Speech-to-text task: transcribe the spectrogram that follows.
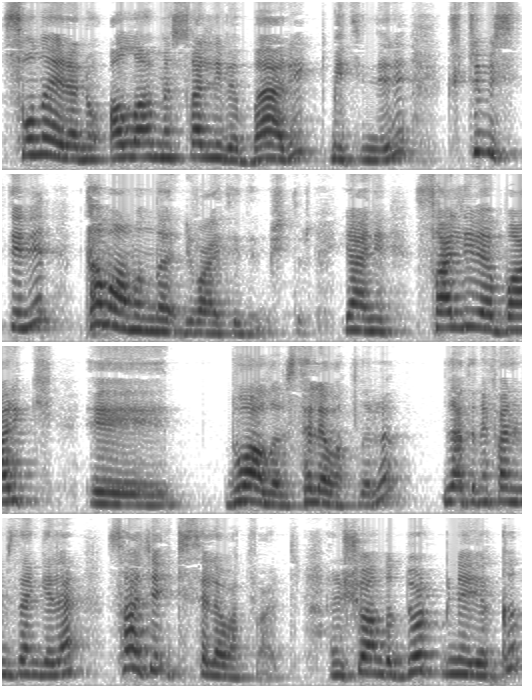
sona eren o Allahümme salli ve barik metinleri Kütüb-i Sitte'nin tamamında rivayet edilmiştir. Yani salli ve barik e, duaları, selavatları Zaten Efendimiz'den gelen sadece iki selavat vardır. Hani şu anda 4000'e yakın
